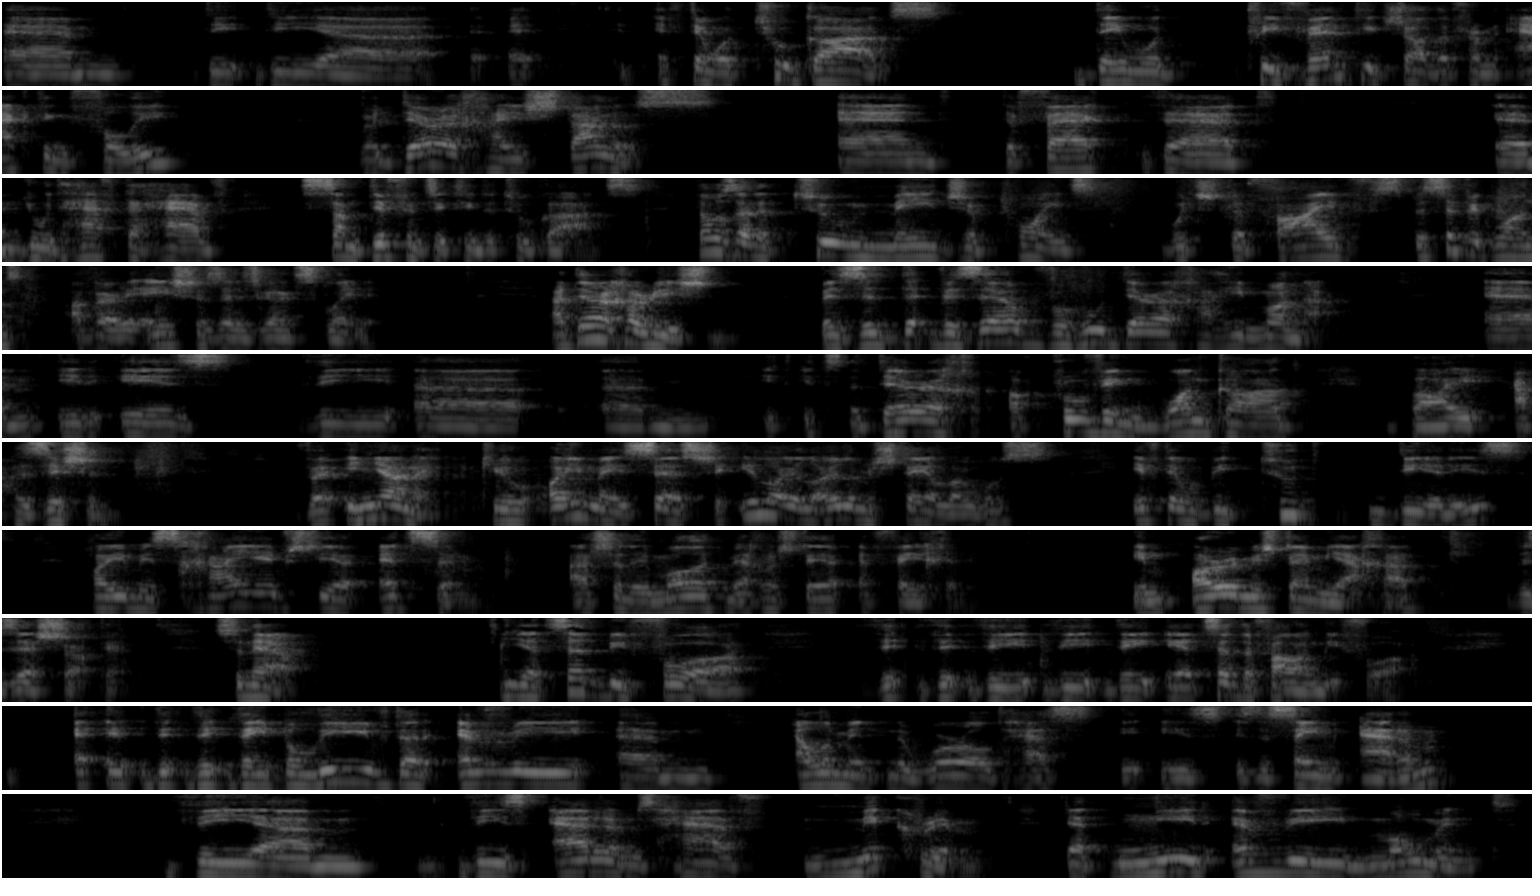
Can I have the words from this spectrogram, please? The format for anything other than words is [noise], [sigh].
um, the, the, uh, if there were two gods, they would prevent each other from acting fully. V'derech ha'ishtanus, and the fact that um, you would have to have some difference between the two gods. Those are the two major points, which the five specific ones are variations, and he's going to explain it. Aderech Harishon, v'zer v'hu derech ha'himona. Um, it is the uh, um, it, it's the derech of proving one God by opposition. The inyane ki oime says she'ilo eloilim shtei Elohus. If there would be two deities, hoy mischayev shia etzem asher lemolet mechem shtei efeichem im orim yachad v'zeh. So now, he had said before, the, the, the, the, the, he had said the following before they, they believe that every um, element in the world has is is the same atom. The um, these atoms have mikrim that need every moment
